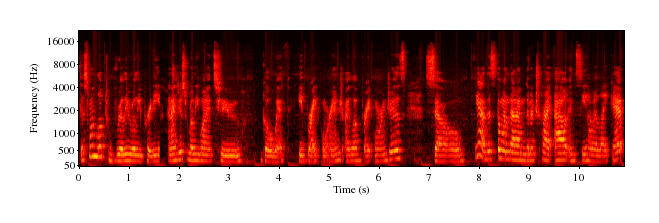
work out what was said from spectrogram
this one looked really, really pretty, and I just really wanted to go with a bright orange. I love bright oranges. So yeah, this is the one that I'm going to try out and see how I like it.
